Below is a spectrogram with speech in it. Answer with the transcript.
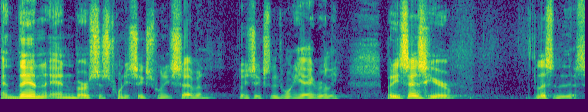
And then in verses 26, 27, 26 through 28, really. But he says here, listen to this.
